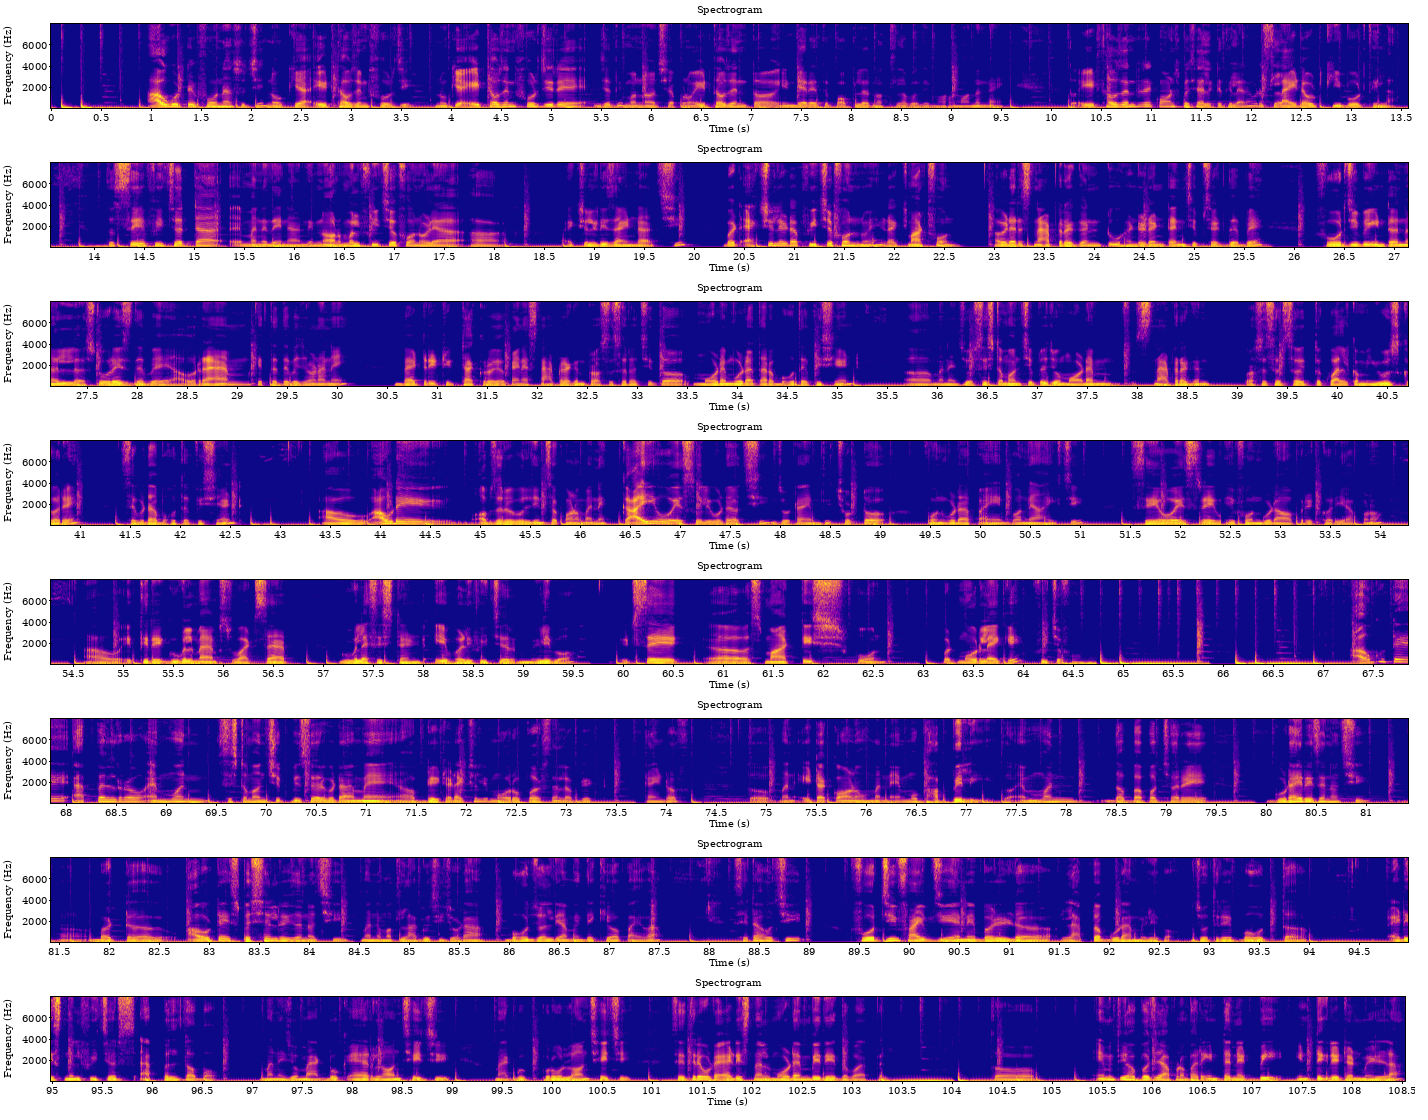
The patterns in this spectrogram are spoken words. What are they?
ଆଉ ଗୋଟେ ଫୋନ୍ ଆସୁଛି Nokia eight thousand four G Nokia eight thousand four ଜିରେ ଯଦି ମନେ ଅଛି ଆପଣ ଏଇଟ୍ ଥାଉଜେଣ୍ଡ ତ ଇଣ୍ଡିଆରେ ଏତେ ପପୁଲାର ନଥିଲା ବୋଧେ ମୋର ମନେ ନାହିଁ ତ ଏଇଟ୍ ଥାଉଜେଣ୍ଡରେ କ'ଣ ସ୍ପେଶାଲିଟି ଥିଲା ନା ଗୋଟେ ସ୍ଲାଇଡ୍ ଆଉଟ୍ କିବୋର୍ଡ଼ ଥିଲା तो ಸೇವ್ ಫೀಚರ್ಟಾ ಮನೆದೇನಾಂದಿ ನಾರ್ಮಲ್ ಫೀಚರ್ ಫೋನ್ ಒಳ್ಳೆಯ ಆ್ಯಕ್ಚುಲಿ ಡಿಸೈನ್ಡ್ ಆಚಿ ಬಟ್ ಆ್ಯಕ್ಚುಲಿ ಎಡ ಫೀಚರ್ ಫೋನ್ ನುಹೆ ಎಡ ಸ್ಮಾರ್ಟ್ ಫೋನ್ ଆଉ ଏଠାରେ Snapdragon two hundred and ten chipset ଦେବେ four G B internal storage ଦେବେ ଆଉ ରାମ୍ କେତେ ଦେବେ ଜଣା ନାହିଁ ବ୍ୟାଟେରୀ ଠିକ୍ଠାକ୍ ରହିବ କାହିଁକିନା ସ୍ନାପଡ୍ରାଗନ୍ ପ୍ରୋସେସର୍ ଅଛି ତ ମଡ଼େମ୍ ଗୁଡ଼ା ତା'ର ବହୁତ ଏଫିସିଏଣ୍ଟ ମାନେ ଯେଉଁ ସିଷ୍ଟମ୍ ଅନ୍ ଚିପ୍ରେ ଯେଉଁ ମଡ଼େମ୍ ସ୍ନାପଡ୍ରାଗନ୍ ପ୍ରୋସେସର୍ ସହିତ କ୍ୱାଲକମ୍ ୟୁଜ୍ କରେ ସେଗୁଡ଼ା ବହୁତ ଏଫିସିଏଣ୍ଟ ଆଉ ଆଉ ଗୋଟେ ଅବଜର୍ଭେବଲ୍ ଜିନିଷ କ'ଣ ମାନେ କାଇ ଓଏସ୍ ବୋଲି ଗୋଟେ ଅଛି ଯେଉଁଟା ଏମିତି ଛୋଟ ଫୋନ୍ ଗୁଡ଼ା ପାଇଁ ବନା ହେଇଛି ସେ ଓଏସ୍ରେ ଏ ଫୋନ୍ ଗୁଡ଼ା ଅପରେଟ୍ କରିବେ ଆପଣ ଆଉ ଏଥିରେ Google Maps WhatsApp Google Assistant ଏଭଳି ଫିଚର୍ ମିଳିବ it's a smartish phone but ମୋର ଲାଇକ୍ ଏ ଫିଚର୍ ଫୋନ୍ ଆଉ ଗୋଟେ ଆପଲ୍ର M one system on chip ବିଷୟରେ ଗୋଟେ ଆମେ ଅପଡ଼େଟେଡ଼୍ ଆକ୍ଚୁଆଲି ମୋର ପର୍ସନାଲ୍ ଅପଡ଼େଟ୍ କାଇଣ୍ଡ ଅଫ୍ ତ ମାନେ ଏଇଟା କ'ଣ ମାନେ ମୁଁ ଭାବିଲି ତ ଏମ୍ ୱାନ୍ ଦେବା ପଛରେ ଗୁଡ଼ାଏ ରିଜନ୍ ଅଛି ବଟ୍ ଆଉ ଗୋଟେ ସ୍ପେଶିଆଲ୍ ରିଜନ୍ ଅଛି ମାନେ ମୋତେ ଲାଗୁଛି ଯେଉଁଟା ବହୁତ ଜଲ୍ଦି ଆମେ ଦେଖିବାକୁ ପାଇବା ସେଇଟା ହେଉଛି four G five G enabled laptop ଗୁଡ଼ା ମିଳିବ ଯେଉଁଥିରେ ବହୁତ ଆଡ଼ିସନାଲ୍ ଫିଚର୍ସ ଆପଲ୍ ଦେବ ମାନେ ଯେଉଁ ମ୍ୟାକବୁକ୍ ଏୟାର ଲଞ୍ଚ ହେଇଛି ମ୍ୟାକବୁକ୍ ପ୍ରୋ ଲଞ୍ଚ ହେଇଛି ସେଥିରେ ଗୋଟେ ଆଡ଼ିସନାଲ୍ ମୋଡ଼େମ୍ ବି ଦେଇଦେବ ଆପଲ୍ ତ ଏମିତି ହେବ ଯେ ଆପଣଙ୍କ ପାଖରେ ଇଣ୍ଟରନେଟ୍ ବି ଇଣ୍ଟିଗ୍ରେଟେଡ଼୍ ମିଳିଲା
